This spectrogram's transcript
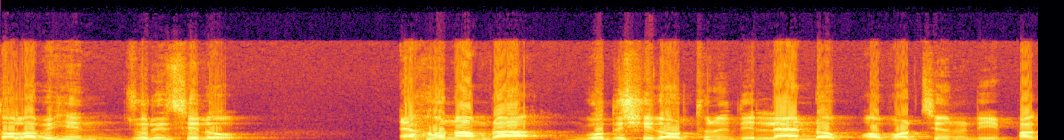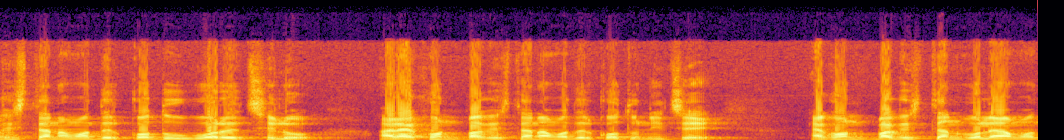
তলাবিহীন ঝুড়ি ছিল, এখন আমরা গতিশীল অর্থনীতি ল্যান্ড অফ অপরচুনিটি পাকিস্তান আমাদের কত উপরে ছিল আর এখন পাকিস্তান আমাদের কত নিচে? এখন পাকিস্তান বলে আমা-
